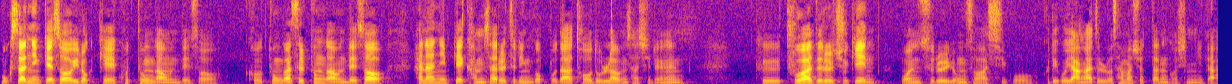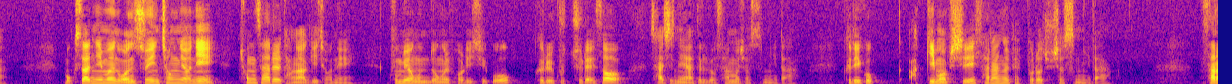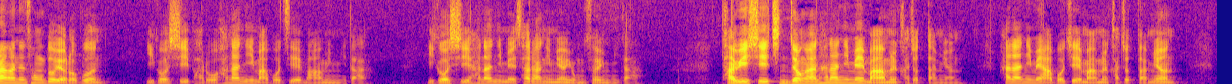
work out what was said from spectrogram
목사님께서 이렇게 고통 가운데서 고통과 슬픔 가운데서 하나님께 감사를 드린 것보다 더 놀라운 사실은 그 두 아들을 죽인 원수를 용서하시고 그리고 양아들로 삼으셨다는 것입니다. 목사님은 원수인 청년이 총살을 당하기 전에 구명 운동을 벌이시고 그를 구출해서 자신의 아들로 삼으셨습니다. 그리고 아낌없이 사랑을 베풀어 주셨습니다. 사랑하는 성도 여러분, 이것이 바로 하나님 아버지의 마음입니다. 이것이 하나님의 사랑이며 용서입니다. 다윗이 진정한 하나님의 마음을 가졌다면, 하나님의 아버지의 마음을 가졌다면,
